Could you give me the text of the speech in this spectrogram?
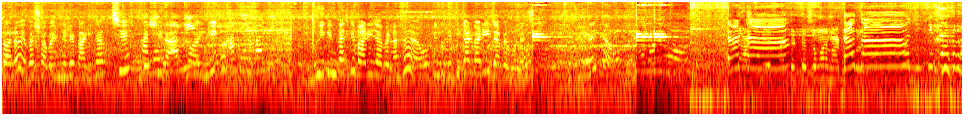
চলো। এবার সবাই মিলে বাড়ি যাচ্ছি। বেশি রাত হয়নি। তুই কিন্তু আজকে বাড়ি যাবে না হ্যাঁ? ও কিন্তু দিদিকার বাড়িই যাবে বলেছে। তাই তো? Tata tata! তো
